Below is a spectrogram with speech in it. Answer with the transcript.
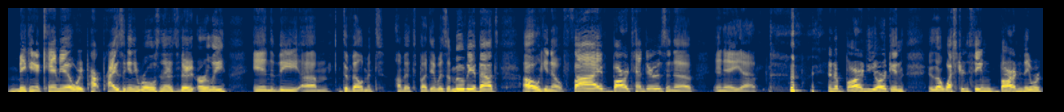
making a cameo or reprising any roles in there. It's very early in the um, development of it, but it was a movie about oh, you know, five bartenders in a in a uh, in a bar in New York, and was a Western themed bar, and they were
